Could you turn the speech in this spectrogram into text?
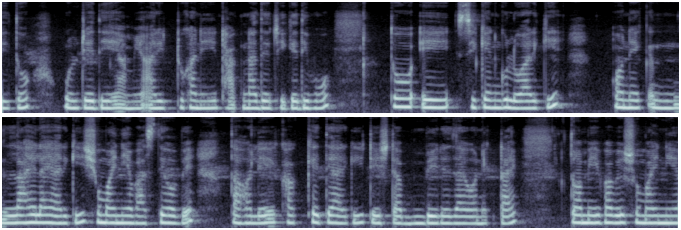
এই তো উল্টে দিয়ে আমি আর একটুখানি ঢাকনা দিয়ে ঢেকে দিব। তো এই চিকেনগুলো আর কি অনেক লাহে লাহে আর কি সময় নিয়ে ভাজতে হবে। তাহলে খেতে আর কি টেস্টটা বেড়ে যায় অনেকটাই। তো আমি এভাবে সময় নিয়ে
